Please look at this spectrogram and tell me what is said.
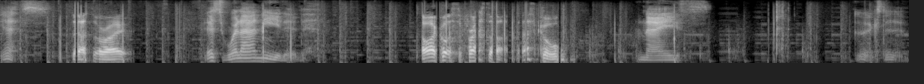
Yes. That's alright. It's what I needed. Oh, I got a suppressor. That's cool. Nice. Ooh, extended.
